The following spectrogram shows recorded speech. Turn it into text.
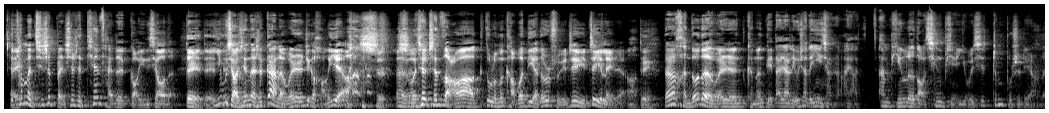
就哎他们其实本身是天才的搞营销的，对对，一不小心呢是干了文人这个行业啊。是 嗯，我觉得陈子昂啊、杜鲁门、卡波蒂啊都是属于这这一类人啊。对当然，很多的文人可能给大家留下的印象是，哎呀，安贫乐道、清贫，有一些真不是这样的。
